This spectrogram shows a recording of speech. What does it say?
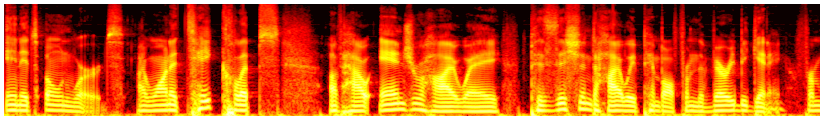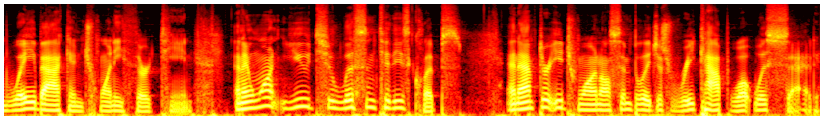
in its own words. I want to take clips of how Andrew Heighway positioned Heighway Pinball from the very beginning, from way back in 2013. And I want you to listen to these clips. And after each one, I'll simply just recap what was said.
